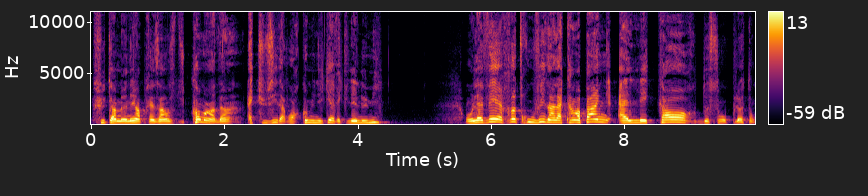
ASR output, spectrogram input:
fut emmené en présence du commandant accusé d'avoir communiqué avec l'ennemi. On l'avait retrouvé dans la campagne à l'écart de son peloton.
